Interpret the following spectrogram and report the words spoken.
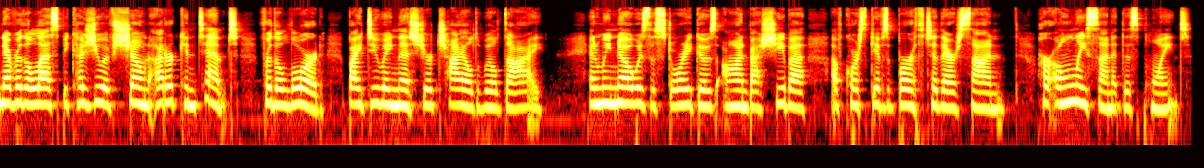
Nevertheless, because you have shown utter contempt for the Lord, by doing this, your child will die. And we know as the story goes on, Bathsheba, of course, gives birth to their son, her only son at this point.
